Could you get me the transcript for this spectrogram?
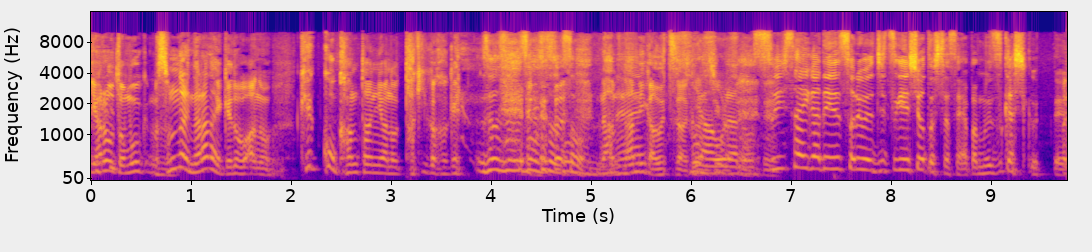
やろうと思う、まあそんなにならないけど、あの、結構簡単にあの滝がかける。そうそうそうそうそう な波が打つわけいや俺あのうん水彩画でそれを実現しようとしたさやっぱ難しくってな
